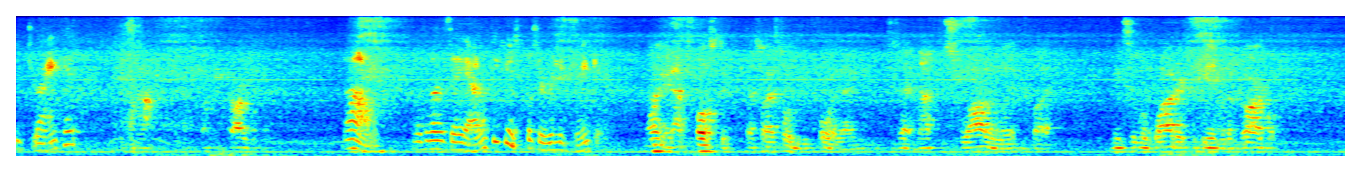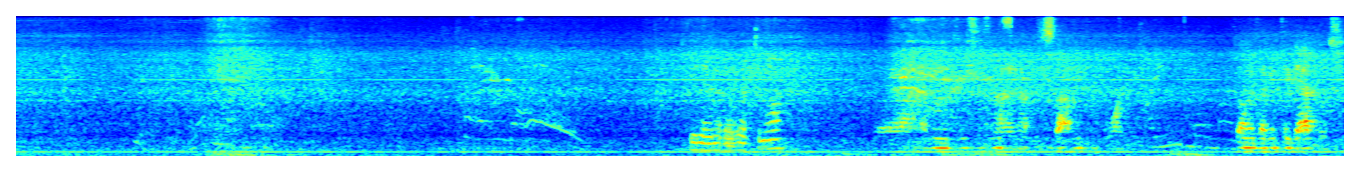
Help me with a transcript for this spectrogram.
He drank it? Fucking gargled it. Oh, I was about to say, I don't think you're supposed to really drink it. No, you're not supposed to. That's what I told you before. That that not to swallow it, but mix it with water to be able to gargle. You know what'll work tomorrow? Yeah, I mean, this is not enough to stop me from wanting. As long as I can take apples.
